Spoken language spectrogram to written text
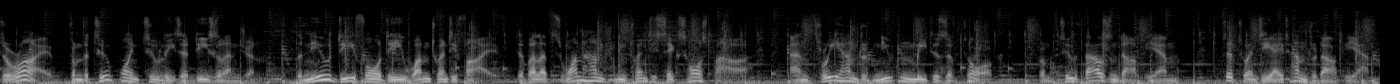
Derived from the 2.2-litre diesel engine, the new D4D 125 develops 126 horsepower and 300 newton meters of torque from 2000 RPM to 2800 RPM.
